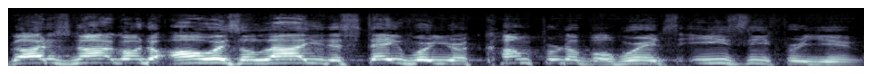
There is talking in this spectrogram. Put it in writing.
God is not going to always allow you to stay where you're comfortable, where it's easy for you.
